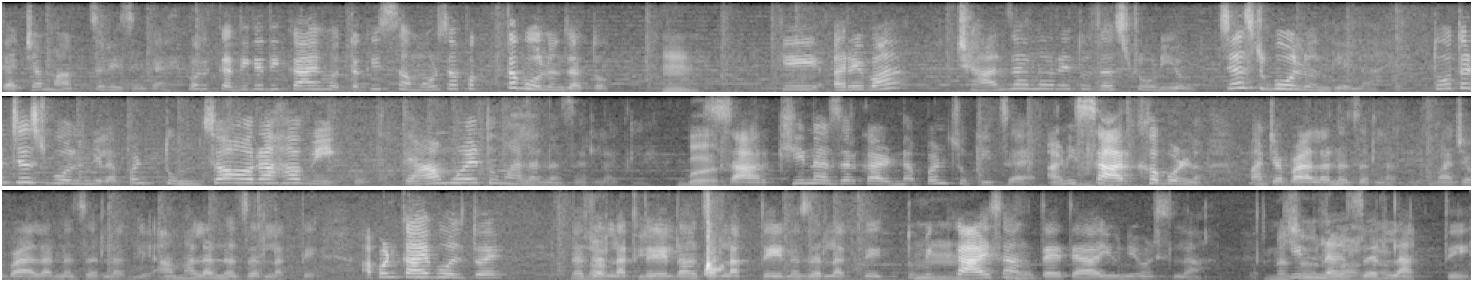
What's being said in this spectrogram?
त्याच्या मागचं रिझन काय बघा कधी कधी काय होतं की समोरचा फक्त बोलून जातो. की अरे वा छान झाला रे तुझा स्टुडिओ. जस्ट बोलून गेला आहे. तो तर जस्ट बोलून गेला पण तुमचा ऑरा हा वीक होता. त्यामुळे तुम्हाला नजर लागली. सारखी नजर काढणं पण चुकीचं आहे. आणि सारखं बोलणं माझ्या बाळाला नजर लागली. माझ्या बाळाला नजर लागली. आम्हाला नजर लागते. आपण काय बोलतोय? नजर लागते. नजर लागते नजर लागते. तुम्ही. काय सांगताय त्या युनिव्हर्सला की नजर नजर लागा. लागते.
